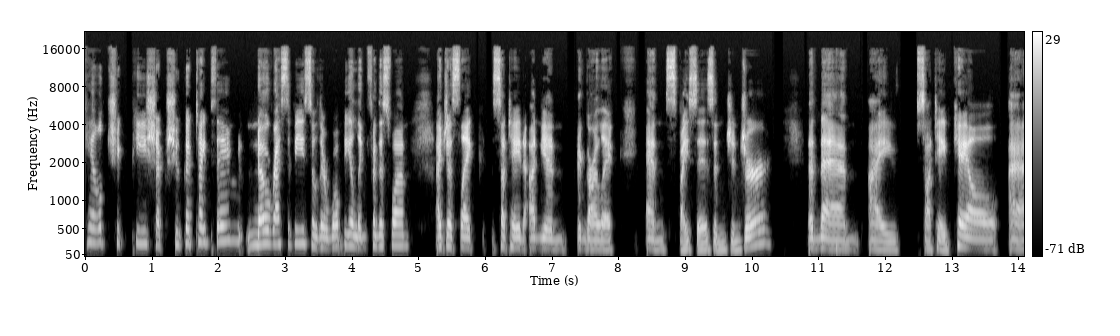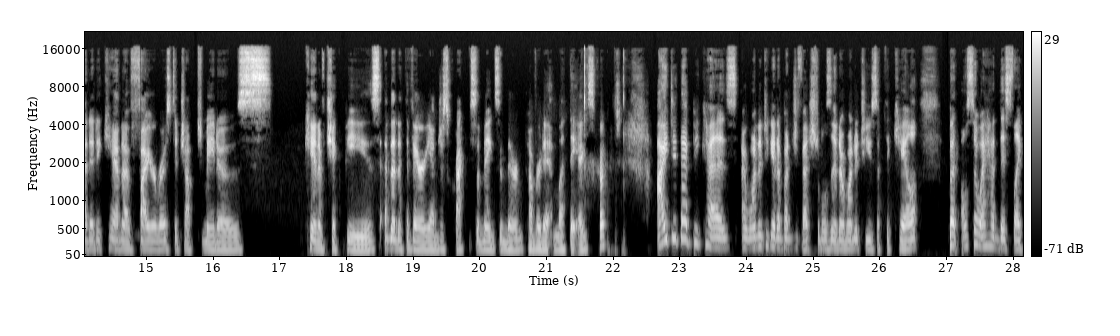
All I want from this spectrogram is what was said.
kale chickpea shakshuka type thing. No recipe, so there won't be a link for this one. I just like sauteed onion and garlic and spices and ginger. And then I sauteed kale. I added a can of fire roasted chopped tomatoes, can of chickpeas. And then at the very end, just cracked some eggs in there and covered it and let the eggs cooked. I did that because I wanted to get a bunch of vegetables in. I wanted to use up the kale. But also, I had this like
